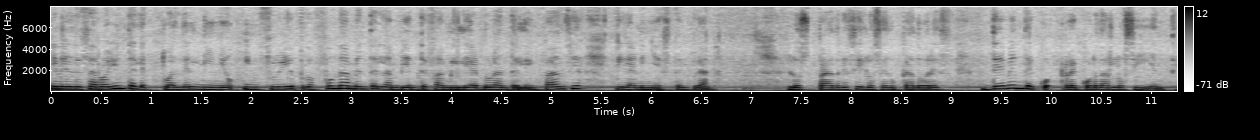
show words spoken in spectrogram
En el desarrollo intelectual del niño influye profundamente el ambiente familiar durante la infancia y la niñez temprana. Los padres y los educadores deben de recordar lo siguiente.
